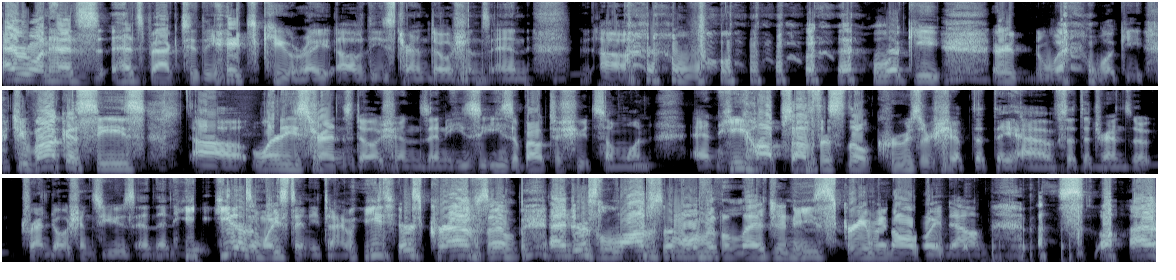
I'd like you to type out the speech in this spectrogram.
everyone heads heads back to the HQ, right, of these Trandoshans, and uh, Wookiee or Wookiee Chewbacca sees uh, one of these Trandoshans, and he's he's about to shoot someone, and he hops off this little cruiser ship that they have that the Trans- Trandoshans use, and then he he doesn't waste any time. He just grabs him and just lobs him over the ledge, and he's screaming all the way down. so I,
